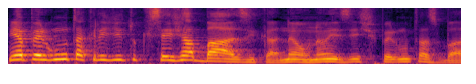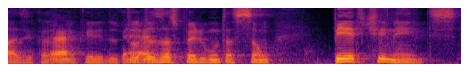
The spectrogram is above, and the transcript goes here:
Minha pergunta acredito que seja básica. Não, não existe perguntas básicas, é, meu querido. É. Todas as perguntas são pertinentes.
